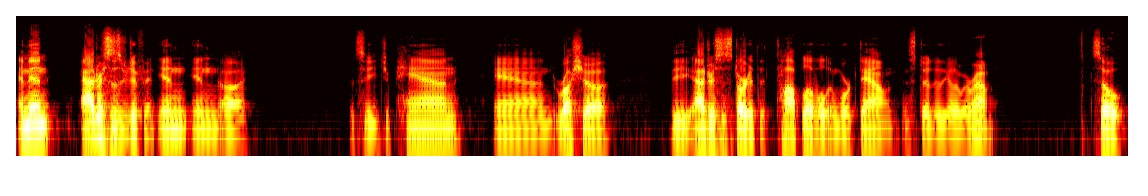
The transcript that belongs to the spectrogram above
and then addresses are different. In, in uh, let's see, Japan and Russia, the addresses start at the top level and work down instead of the other way around. So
